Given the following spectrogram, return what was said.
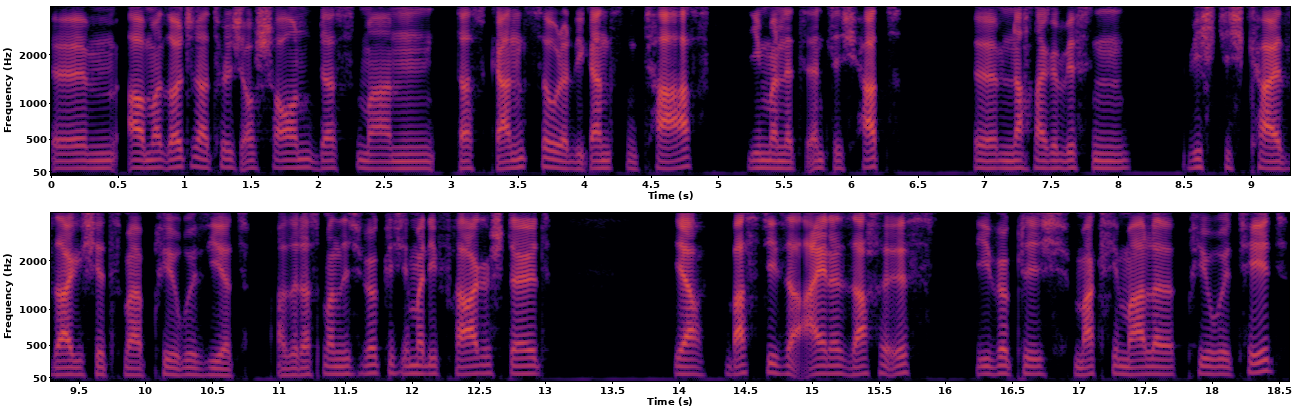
Ähm, aber man sollte natürlich auch schauen, dass man das Ganze oder die ganzen Tasks, die man letztendlich hat, ähm, nach einer gewissen Wichtigkeit, sage ich jetzt mal, priorisiert. Also, dass man sich wirklich immer die Frage stellt, ja, was diese eine Sache ist, die wirklich maximale Priorität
